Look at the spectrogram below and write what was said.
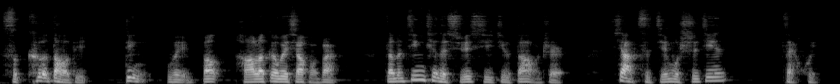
死磕到底，定位帮。好了，各位小伙伴，咱们今天的学习就到这儿，下次节目时间再会。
